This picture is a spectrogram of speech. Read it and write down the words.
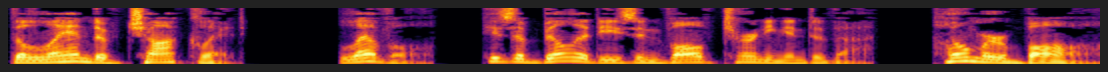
The Land of Chocolate level. His abilities involve turning into the Homer Ball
